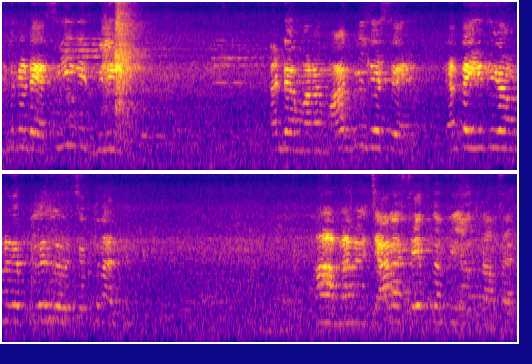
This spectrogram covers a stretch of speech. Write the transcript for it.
ఎందుకంటే సీయింగ్ ఇస్ బిలీవింగ్ అంటే మనం మార్పులు చేస్తే ఎంత ఈజీగా ఉన్నదో పిల్లలు చెప్తున్నారు. మనం చాలా సేఫ్గా ఫీల్ అవుతున్నాం సార్.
